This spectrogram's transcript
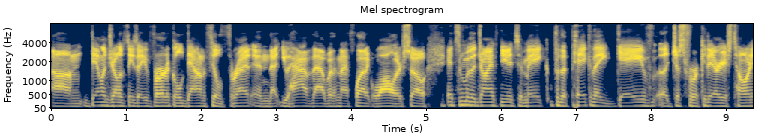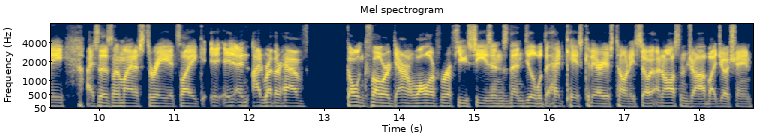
Um, Daniel Jones needs a vertical downfield threat, and that you have that with an athletic Waller. So it's move the Giants needed to make for the pick they gave uh, just for Kadarius Toney. I said this on minus three. It's like, it, it, and I'd rather have going forward Darren Waller for a few seasons than deal with the head case Kadarius Toney. So an awesome job by Joe Schoen.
